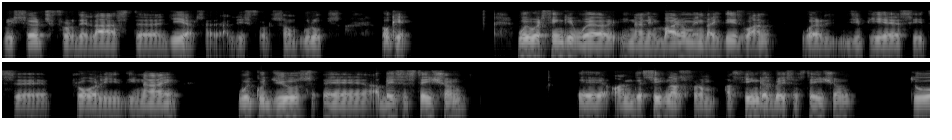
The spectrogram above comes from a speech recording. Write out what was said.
research for the last uh, years, at least for some groups. Okay, we were thinking where in an environment like this one, where GPS is uh, probably denied, we could use uh, a base station uh, on the signals from a single base station to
